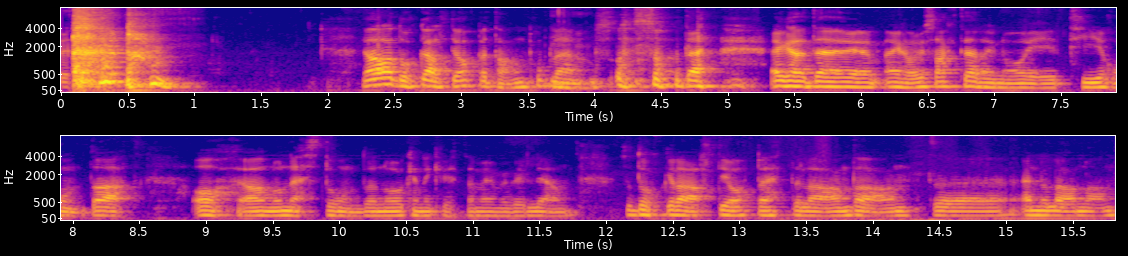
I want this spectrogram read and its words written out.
litt Ja, det dukker alltid opp et annet problem. Så, så det, jeg, det, jeg har jo sagt til deg nå i ti runder at åh, ja, nå neste runde, nå kan jeg kvitte meg med William. Så dukker det alltid opp et eller annet annet, eh, en eller annen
